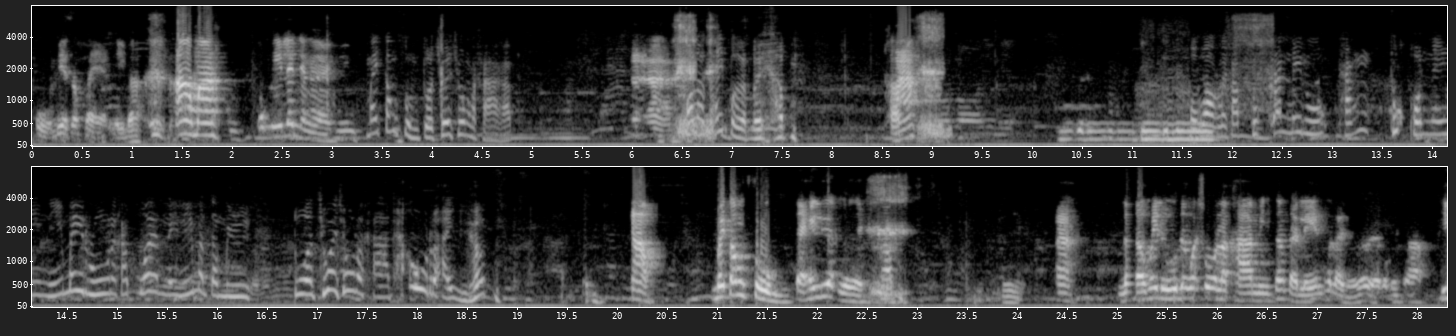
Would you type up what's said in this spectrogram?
โอ้เรียกสแปลกเลยบ้าอ้าวมา ตรงนี้เล่นยังไง ไม่ต้องสุ่มตัวช่วยช่วงราคาครับอ่า เพราะเราจะให้เปิดเลยครับฮะผมบอกเลยครับ ทุกท่านไม่รู้ทั้งทุกคนในนี้ไม่รู้นะครับ ว่าในนี้มันจะมีตัวช่วยช่วงราคาเท่าไหร่ครับอ้าวไม่ต้องสุ่มแต่ให้เลือกเลยครับอืมอะเราไม่รู้ด้วยว่าช่วงราคามีตั้งแต่เลนเท่าไหร่ถึงเท่าไหร่ก็ไม่ทราบที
